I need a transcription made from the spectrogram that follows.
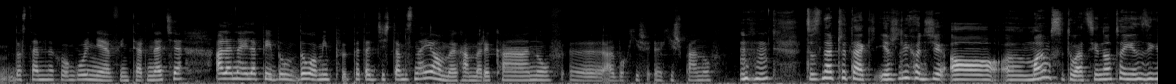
dostępnych ogólnie w internecie, ale najlepiej było mi pytać gdzieś tam znajomych, Amerykanów albo Hiszpanów. Mhm. To znaczy tak, jeżeli chodzi o moją sytuację, no to język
